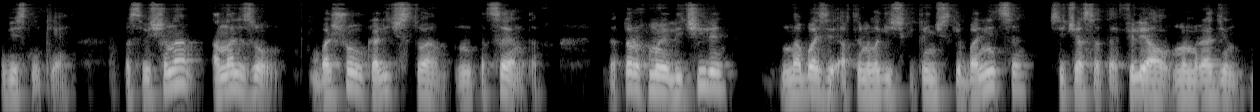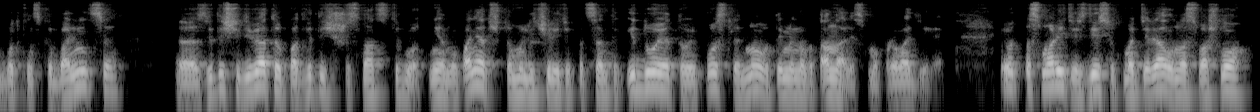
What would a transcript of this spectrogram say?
в Вестнике посвящена анализу большого количества пациентов, которых мы лечили на базе офтальмологической клинической больницы. Сейчас это филиал номер один Боткинской больницы э, с 2009 по 2016 год. Не, ну понятно, что мы лечили этих пациентов и до этого, и после, но вот именно вот анализ мы проводили. И вот посмотрите, здесь вот материал у нас вошло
